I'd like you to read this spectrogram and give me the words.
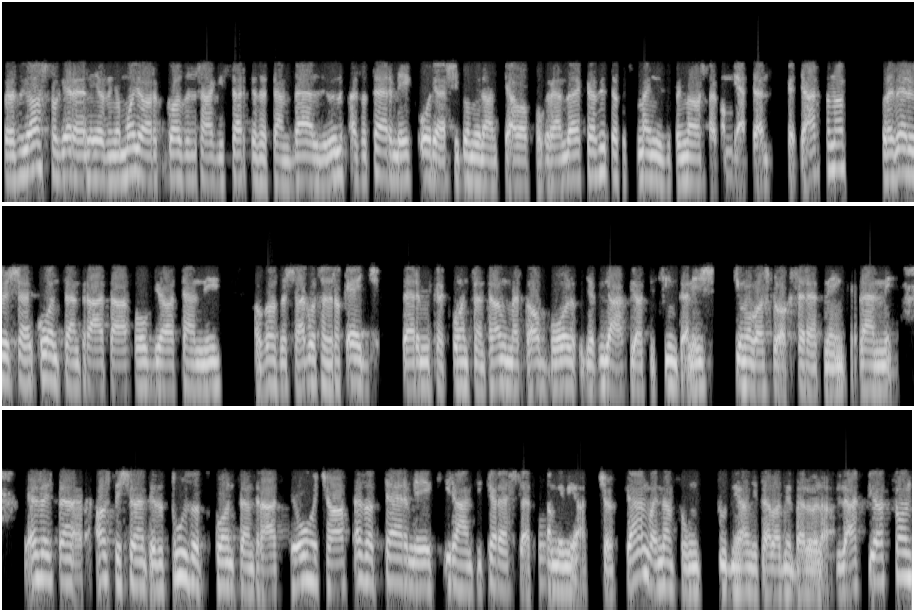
ez ugye azt fog eredményezni, hogy a magyar gazdasági szerkezeten belül ez a termék óriási dominanciával fog rendelkezni, tehát hogy megnézzük, hogy Magyarországon milyen termékeket gyártanak, akkor ez erősen koncentráltá fogja tenni a gazdaságot, ha csak egy termékre koncentrálunk, mert abból ugye világpiaci szinten is kimagaslóak szeretnénk lenni. Ez egy, azt is jelenti, ez a túlzott koncentráció, hogyha ez a termék iránti kereslet valami miatt csökken, vagy nem fogunk tudni annyit eladni belőle a világpiacon,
